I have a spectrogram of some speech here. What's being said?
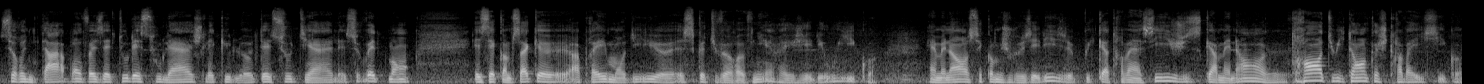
sur une table. On faisait tous les soulages, les culottes, les soutiens, les sous-vêtements. Et c'est comme ça qu'après, ils m'ont dit euh, Est-ce que tu veux revenir? Et j'ai dit oui, quoi. Et maintenant, c'est comme je vous ai dit, depuis 86 jusqu'à maintenant, euh, 38 ans que je travaille ici, quoi.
